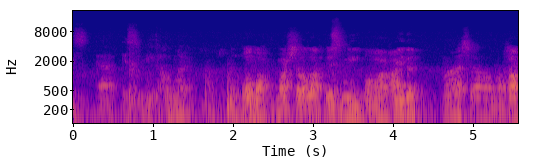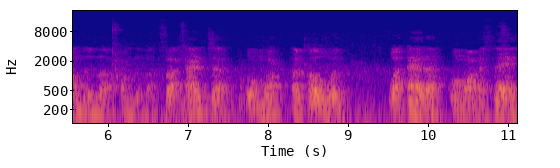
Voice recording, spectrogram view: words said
اس... اسمي عمر عمر ما شاء الله اسمي عمر أيضا ما شاء الله الحمد لله الحمد لله فأنت عمر الأول وأنا عمر الثاني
